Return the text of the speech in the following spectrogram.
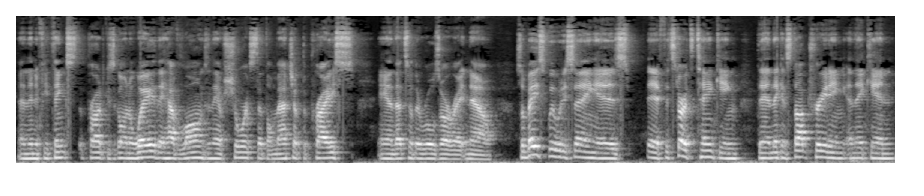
And then if he thinks the product is going away, they have longs and they have shorts that they'll match up the price. And that's how the rules are right now. So basically, what he's saying is if it starts tanking, then they can stop trading and they can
